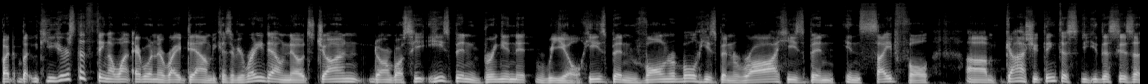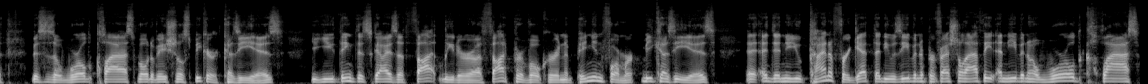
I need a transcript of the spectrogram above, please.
But but here's the thing I want everyone to write down because if you're writing down notes, Jon Dorenbos, he he's been bringing it real. He's been vulnerable. He's been raw. He's been insightful. Um, gosh, you think this this is a this is a world class motivational speaker because he is. You think this guy's a thought leader, a thought provoker, an opinion former because he is. And then you kind of forget that he was even a professional athlete and even a world class,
